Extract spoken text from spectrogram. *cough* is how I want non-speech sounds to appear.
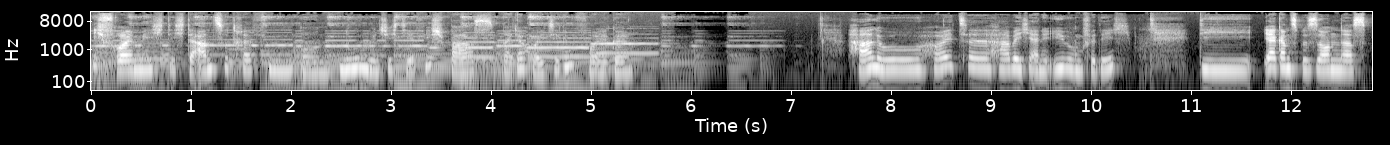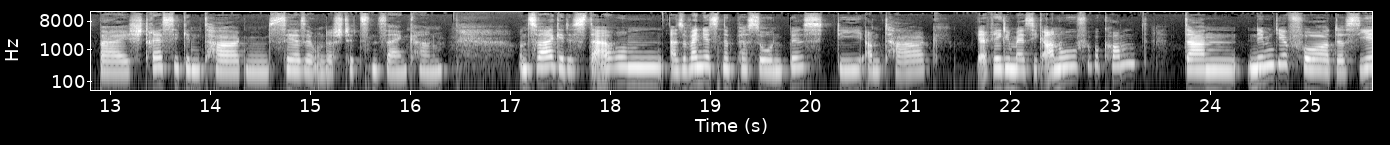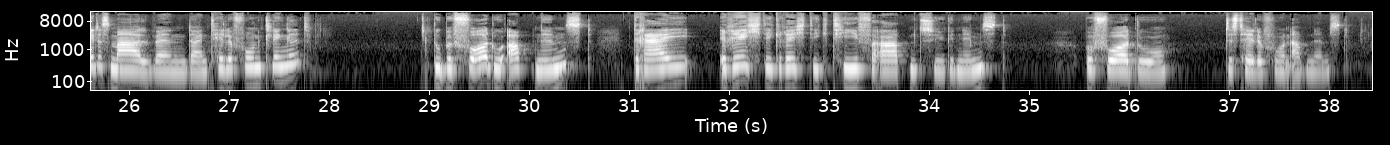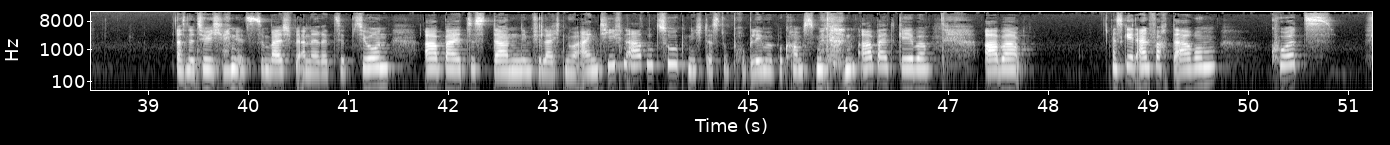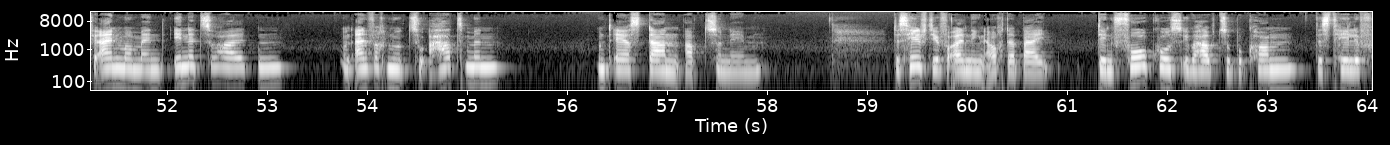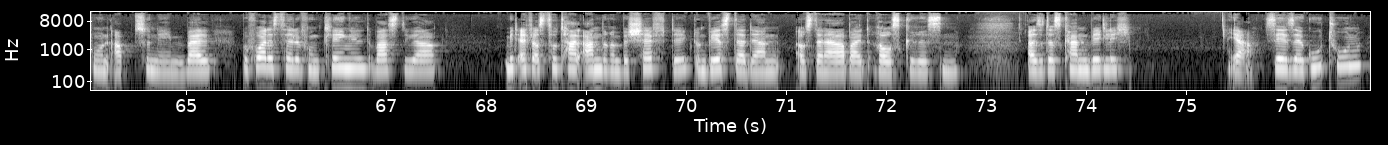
ich freue mich, dich da anzutreffen und nun wünsche ich dir viel Spaß bei der heutigen Folge. Hallo, heute habe ich eine Übung für dich, die ja ganz besonders bei stressigen Tagen sehr, sehr unterstützend sein kann. Und zwar geht es darum, also wenn jetzt eine Person bist, die am Tag ja, regelmäßig Anrufe bekommt, dann nimm dir vor, dass jedes Mal, wenn dein Telefon klingelt, du, bevor du abnimmst, drei richtig, richtig tiefe Atemzüge nimmst, bevor du das Telefon abnimmst. Also natürlich, *laughs* wenn du jetzt zum Beispiel an der Rezeption arbeitest, dann nimm vielleicht nur einen tiefen Atemzug, nicht, dass du Probleme bekommst *laughs* mit deinem Arbeitgeber, aber es geht einfach darum, kurz für einen Moment innezuhalten und einfach nur zu atmen und erst dann abzunehmen. Das hilft dir vor allen Dingen auch dabei, den Fokus überhaupt zu bekommen, das Telefon abzunehmen, weil bevor das Telefon klingelt, warst du ja mit etwas total anderem beschäftigt und wirst da dann aus deiner Arbeit rausgerissen. Also das kann wirklich ja, sehr sehr gut tun.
